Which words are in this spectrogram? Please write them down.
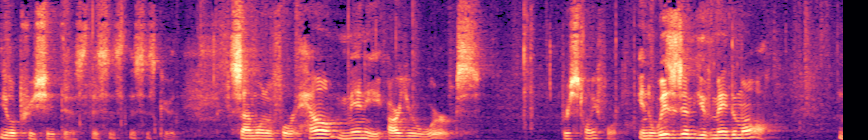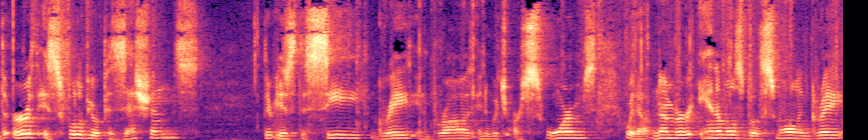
You'll appreciate this. This is, this is good. Psalm 104 How many are your works? Verse 24 In wisdom you've made them all. The earth is full of your possessions. There is the sea, great and broad, in which are swarms without number, animals both small and great.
